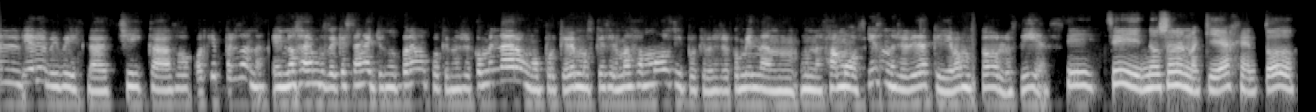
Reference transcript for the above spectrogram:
el diario vivir, las chicas o cualquier persona, eh, no sabemos de qué están hechos, nos ponemos porque nos recomendaron o porque vemos que es el más famoso y porque les recomiendan una famosa, y es una realidad que llevamos todos los días. Sí, sí, no solo en maquillaje, en todo,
